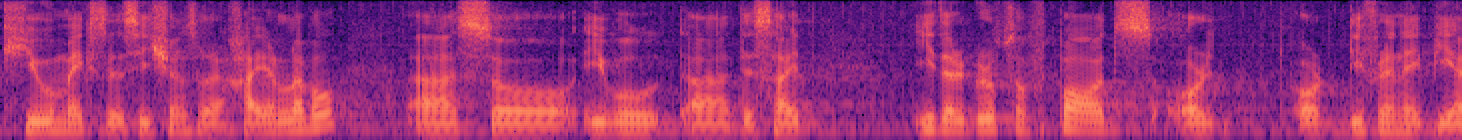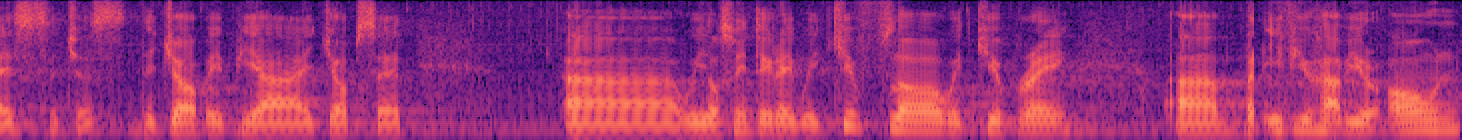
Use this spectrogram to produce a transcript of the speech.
Kueue makes decisions at a higher level, uh, so it will uh, decide either groups of pods or or different APIs such as the job API, job set. Uh, we also integrate with Kubeflow, with KubeRay. Uh, but if you have your own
